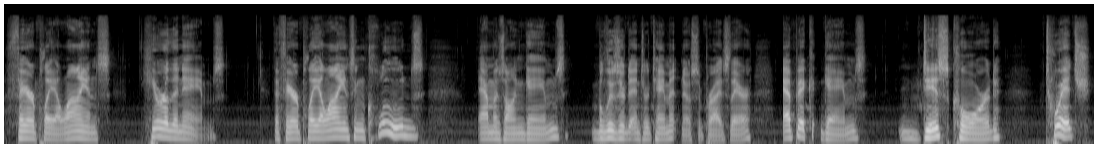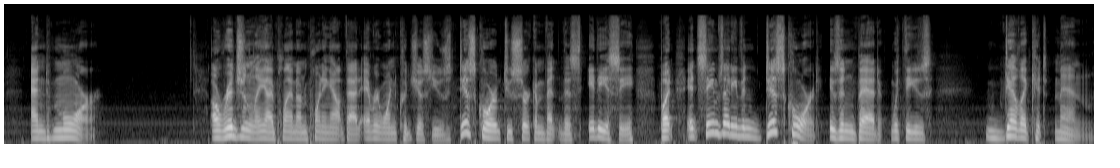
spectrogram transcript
Fair Play Alliance, here are the names. The Fair Play Alliance includes Amazon Games, Blizzard Entertainment, no surprise there, Epic Games, Discord, Twitch, and more. Originally, I planned on pointing out that everyone could just use Discord to circumvent this idiocy, but it seems that even Discord is in bed with these delicate men.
